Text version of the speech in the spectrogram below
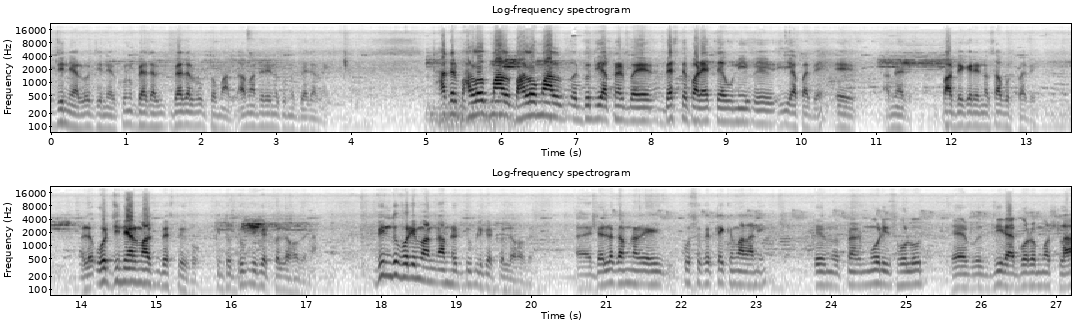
অরিজিনাল অরিজিনাল কোনো ভেজাল বেজালভুক্ত মাল আমাদের এনে কোনো ভেজাল নেই। তাদের ভালো মাল ভালো মাল যদি আপনার বেচতে পারে তে উনি ইয়া পাবে এ, আপনার পাবলিকের এনে সাপোর্ট পাবে। তাহলে অরিজিনাল মাল বেচতে হইব কিন্তু ডুপ্লিকেট করলে হবে না। বিন্দু পরিমাণ আপনার ডুপ্লিকেট করলে হবে ডাইলগ আপনার এই কচুকের থেকে মাল আনি। আপনার মরিচ হলুদ জিরা গরম মশলা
